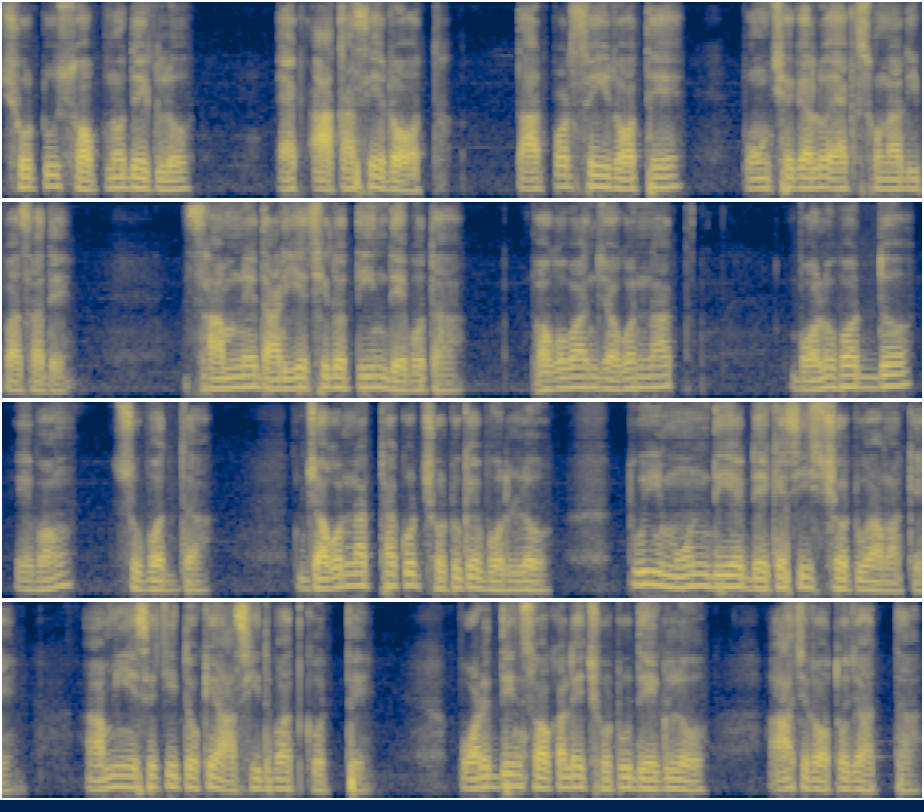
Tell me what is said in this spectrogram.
ছোটু স্বপ্ন দেখল এক আকাশে রথ। তারপর সেই রথে পৌঁছে গেল এক সোনালি প্রাসাদে। সামনে দাঁড়িয়েছিল তিন দেবতা, ভগবান জগন্নাথ, বলভদ্র এবং সুভদ্রা। জগন্নাথ ঠাকুর ছোটুকে বলল, তুই মন দিয়ে ডেকেছিস ছোটু আমাকে। আমি এসেছি তোকে আশীর্বাদ করতে। পরের দিন সকালে ছোটু দেখল, আজ রথযাত্রা।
